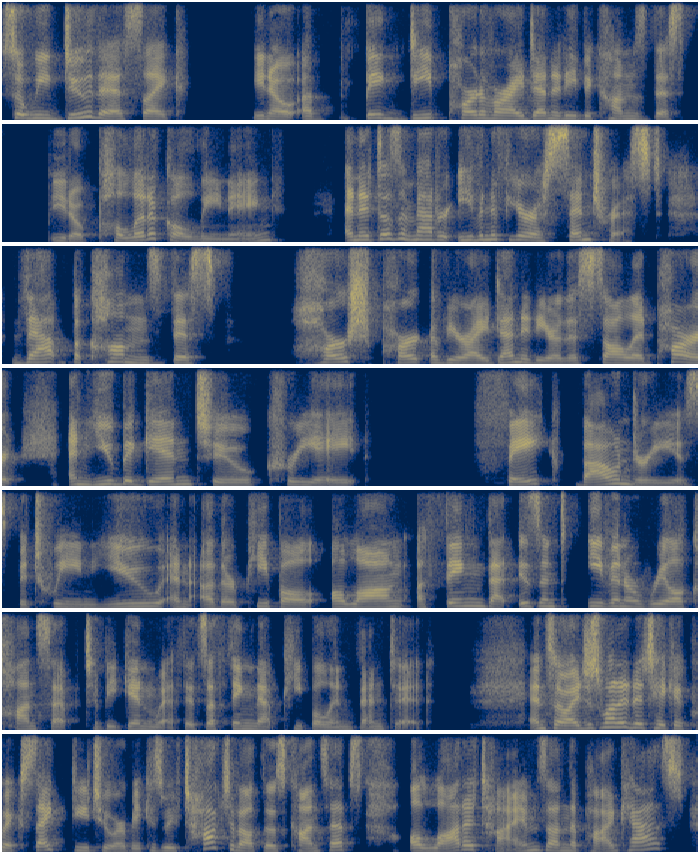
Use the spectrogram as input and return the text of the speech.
So we do this like, you know, a big, deep part of our identity becomes this, you know, political leaning. And it doesn't matter, even if you're a centrist, that becomes this harsh part of your identity or this solid part. And you begin to create fake boundaries between you and other people along a thing that isn't even a real concept to begin with. It's a thing that people invented. And so I just wanted to take a quick psych detour because we've talked about those concepts a lot of times on the podcast.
